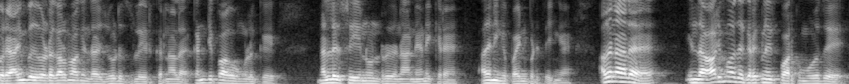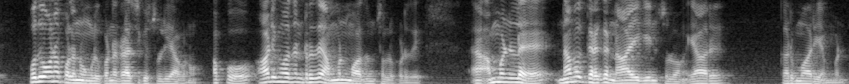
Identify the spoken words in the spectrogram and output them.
ஒரு ஐம்பது வருட காலமாக இந்த ஜோடத்தில் இருக்கிறனால கண்டிப்பாக உங்களுக்கு நல்லது செய்யணுன்றது நான் நினைக்கிறேன். அதை நீங்கள் பயன்படுத்திங்க. அதனால் இந்த ஆடி மாத கிரகங்களை பார்க்கும்போது பொதுவான பலன் உங்களுக்கு பண்ண ராசிக்கு சொல்லி ஆகணும். அப்போது ஆடி மாதன்றது அம்மன் மாதம் சொல்லப்படுது. அம்மனில் நவகிரக நாயகின்னு சொல்லுவாங்க. யார்? கருமாரி அம்மன்.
